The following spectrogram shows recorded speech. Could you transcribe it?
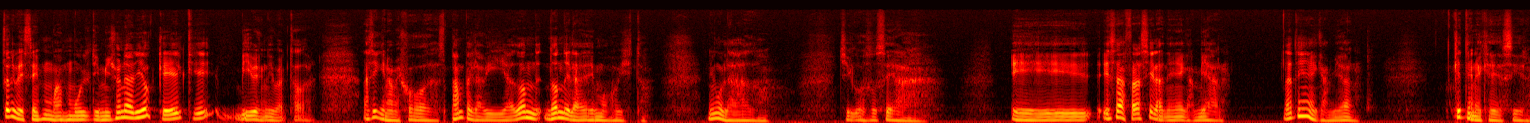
tres veces más multimillonario que el que vive en Libertador. Así que no me jodas. Pampa y la vía, ¿dónde, dónde la hemos visto? Ningún lado. Chicos, o sea, eh, esa frase la tenía que cambiar. La tenía que cambiar. ¿Qué tienes que decir?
